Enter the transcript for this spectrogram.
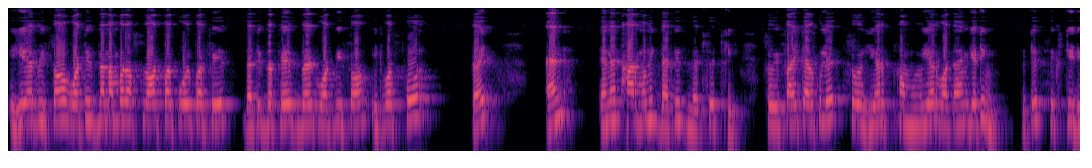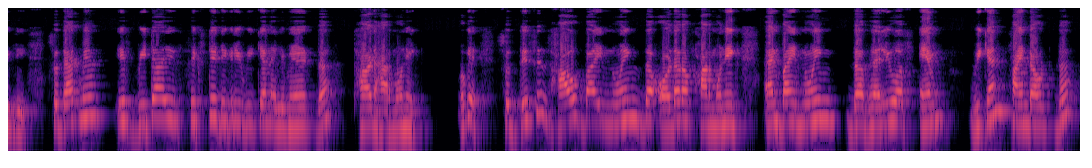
here we saw what is the number of slot per pole per phase that is the phase belt what we saw it was 4 right? And nth harmonic that is let's say 3 so if I calculate so here from here what I am getting it is 60 degree. So that means if beta is 60 degree we can eliminate the third harmonic okay so this is how by knowing the order of harmonic and by knowing the value of m we can find out the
